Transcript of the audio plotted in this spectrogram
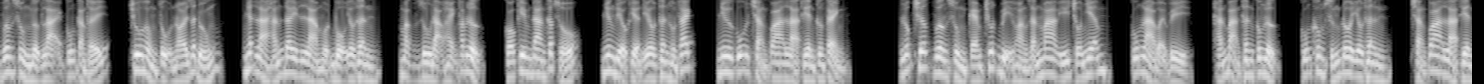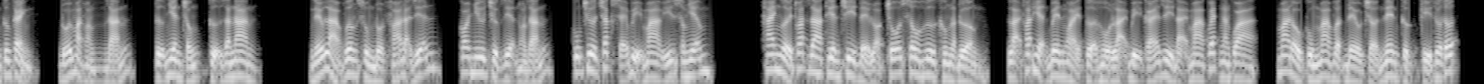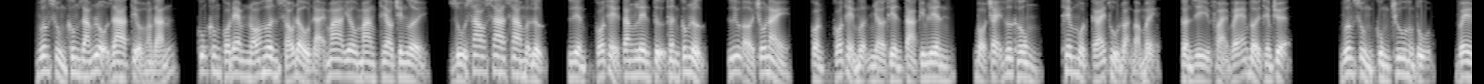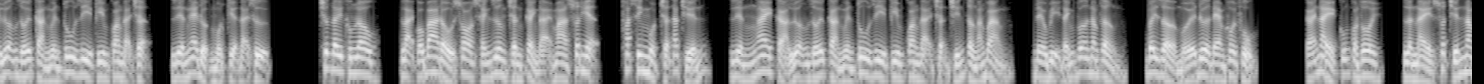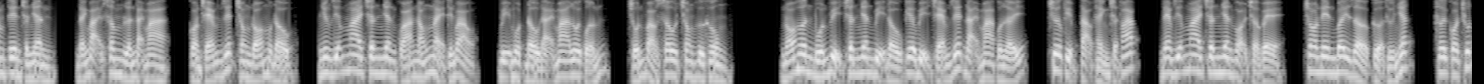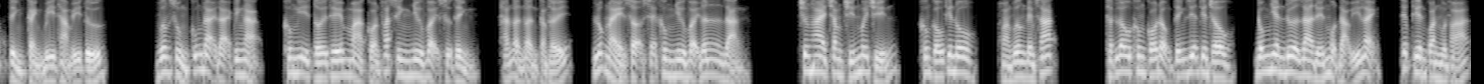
Vương sùng ngược lại cũng cảm thấy, chu hồng tụ nói rất đúng nhất là hắn đây là một bộ yêu thân, mặc dù đạo hạnh pháp lực, có kim đan cấp số, nhưng điều khiển yêu thân hồn phách, như cũng chẳng qua là thiên cương cảnh. Lúc trước vương sùng kém chút bị hoàng rắn ma ý chỗ nhiễm, cũng là bởi vì, hắn bản thân công lực, cũng không xứng đôi yêu thân, chẳng qua là thiên cương cảnh, đối mặt hoàng rắn tự nhiên chống cự gian nan. Nếu là vương sùng đột phá đại diễn, coi như trực diện hoàng rắn cũng chưa chắc sẽ bị ma ý xâm nhiễm. Hai người thoát ra thiên tri để lọt chỗ sâu hư không lạc đường, lại phát hiện bên ngoài tựa hồ lại bị cái gì đại ma quét ngang qua, ma đầu cùng ma vật đều trở nên cực kỳ thưa thớt. Vương sùng không dám lộ ra tiểu hoàng rắn cũng không có đem nó hơn sáu đầu đại ma yêu mang theo trên người, dù sao xa xa mượn lực, liền có thể tăng lên tự thân công lực, lưu ở chỗ này, còn có thể mượn nhờ thiên tà kim liên, bỏ chạy hư không, thêm một cái thủ đoạn bảo mệnh, cần gì phải vẽ vời thêm chuyện. Vương sùng cùng chu hồng tụ, về lượng giới cản nguyên tu di kim quang đại trận, liền nghe được một kiện đại sự. Trước đây không lâu, lại có ba đầu so sánh dương chân cảnh đại ma xuất hiện, phát sinh một trận ác chiến, liền ngay cả lượng giới cản nguyên tu di kim quang đại trận chín tầng áng vàng, đều bị đánh vỡ năm tầng, bây giờ mới đưa đem khôi phục. Cái này cũng còn thôi, lần này xuất chiến năm tên chân nhân, đánh bại xâm lấn đại ma còn chém giết trong đó một đầu, nhưng diễm mai chân nhân quá nóng nảy tiến vào, bị một đầu đại ma lôi cuốn, trốn vào sâu trong hư không. Nó hơn bốn vị chân nhân bị đầu kia bị chém giết đại ma cuốn lấy, chưa kịp tạo thành trận pháp, đem diễm mai chân nhân gọi trở về, cho nên bây giờ cửa thứ nhất, hơi có chút tình cảnh bi thảm ý tứ. Vương sùng cũng đại đại kinh ngạc, không nghĩ tới thế mà còn phát sinh như vậy sự tình, hắn ẩn ẩn cảm thấy, lúc này sợ sẽ không như vậy đơn giản. Chương hai trăm chín mươi chín, không cấu thiên đô, hoàng vương đem sát. Thật lâu không có động tĩnh diễn thiên châu đông nhiên đưa ra đến một đạo ý lệnh tiếp thiên quan muốn phá.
